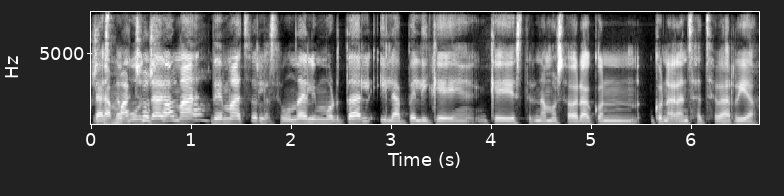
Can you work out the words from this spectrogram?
La segunda de, Machos, la segunda del Inmortal y la peli que, que estrenamos ahora con, con Arancha Echevarría.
